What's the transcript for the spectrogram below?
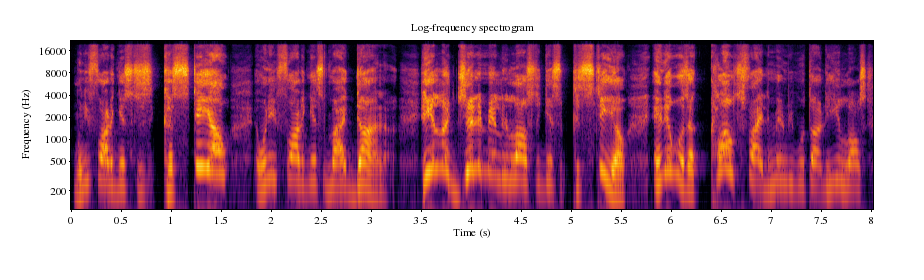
when he fought against Castillo and when he fought against Maidana, he legitimately lost against Castillo. And it was a close fight. And many people thought he lost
